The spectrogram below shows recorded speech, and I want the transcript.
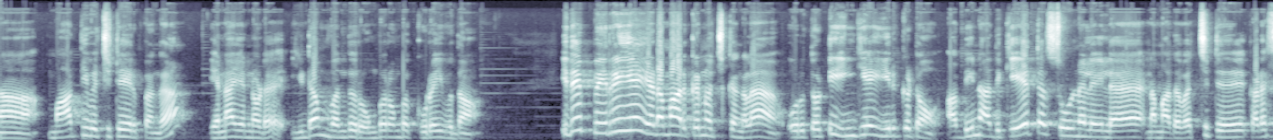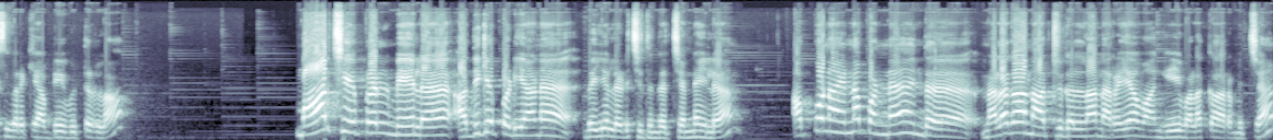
நான் மாற்றி வச்சுட்டே இருப்பேங்க. ஏன்னா என்னோட இடம் வந்து ரொம்ப ரொம்ப குறைவு தான் இதே பெரிய இடமா இருக்குன்னு வச்சுக்கோங்களேன் ஒரு தொட்டி இங்கேயே இருக்கட்டும் அப்படின்னு அதுக்கு ஏற்ற சூழ்நிலையில நம்ம அதை வச்சுட்டு கடைசி வரைக்கும் அப்படியே விட்டுடலாம் மார்ச் ஏப்ரல் மேல அதிகப்படியான வெயில் அடிச்சுதுங்க சென்னையில. அப்போ நான் என்ன பண்ணேன்? இந்த மிளகா நாற்றுகள்லாம் நிறைய வாங்கி வளர்க்க ஆரம்பிச்சேன்.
